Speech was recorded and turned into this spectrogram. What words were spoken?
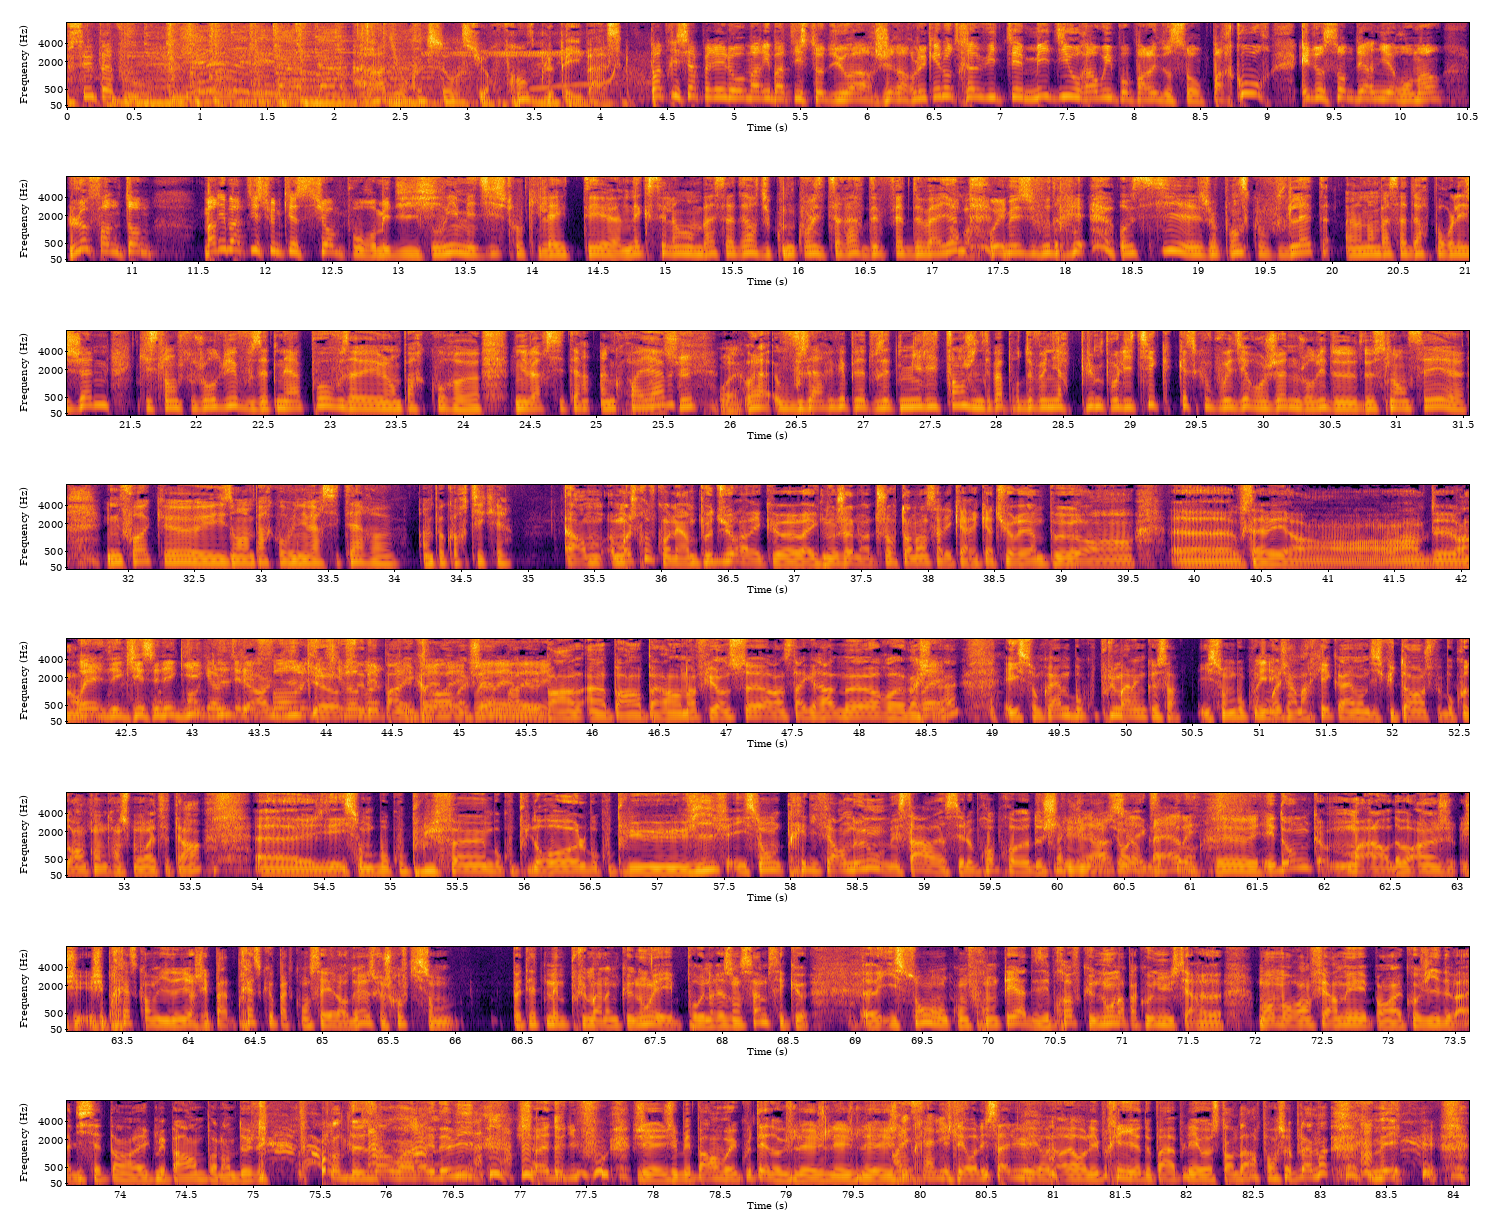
C'est à vous. Radio Sous sur France Bleu Pays Basque. Patricia Perillo, Marie-Baptiste Duard, Gérard Luc et notre invité Mehdi Ouraoui pour parler de son parcours et de son dernier roman, Le Fantôme. Marie-Baptiste, une question pour Mehdi. Oui, Mehdi, je trouve qu'il a été un excellent ambassadeur du concours littéraire des fêtes de Bayonne. Ah bah oui. Mais je voudrais aussi, et je pense que vous l'êtes, un ambassadeur pour les jeunes qui se lancent aujourd'hui. Vous êtes né à Pau, vous avez eu un parcours euh, universitaire incroyable. Ah, Ouais. Voilà, vous arrivez peut-être, vous êtes militant, je ne sais pas, pour devenir plume politique. Qu'est-ce que vous pouvez dire aux jeunes aujourd'hui de, de se lancer euh, une fois qu'ils ont un parcours universitaire euh, un peu cortiqué? Alors moi je trouve qu'on est un peu dur avec euh, avec nos jeunes. On a toujours tendance à les caricaturer un peu en, euh, vous savez, en, en, en- Ouais, c'est des geeks en à le geek, téléphone. geek, par l'écran, ouais, machin, ouais, par, les- par un, par, par un influenceur, Instagrammeur, euh, machin. Et ils sont quand même beaucoup plus malins que ça. Ils sont beaucoup. Moi j'ai remarqué quand même en discutant, je fais beaucoup de rencontres en ce moment, etc. Euh, ils sont beaucoup plus fins, beaucoup plus drôles, beaucoup plus vifs. Et ils sont très différents de nous. Mais ça, c'est le propre de générations. génération, bah Exactement. oui, oui, oui. Et donc, moi, alors d'abord, j'ai presque envie de dire, j'ai pas presque pas de conseils à parce que je trouve qu'ils sont peut-être même plus malins que nous et pour une raison simple c'est que euh, ils sont confrontés à des épreuves que nous on n'a pas connues. C'est-à-dire euh, moi on m'a renfermé pendant la Covid à 17 ans avec mes parents pendant deux pendant deux ans ou un an et demi. Je serais devenu fou. J'ai mes parents vont écouter donc je les je les je les, je On les salue. je les- on les salue et on, on les prie de pas appeler au standard pour se plaindre. Mais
